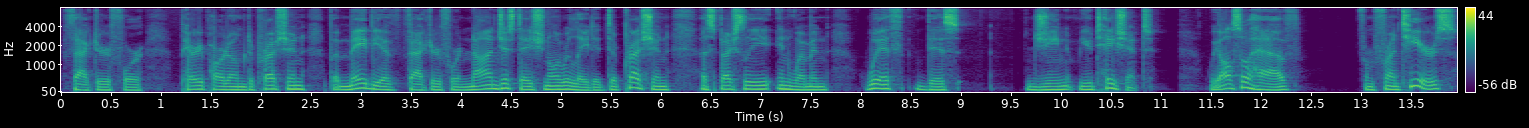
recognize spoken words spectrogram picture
factor for peripartum depression, but may be a factor for non gestational related depression, especially in women with this gene mutation. We also have from Frontiers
